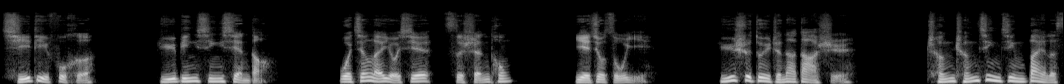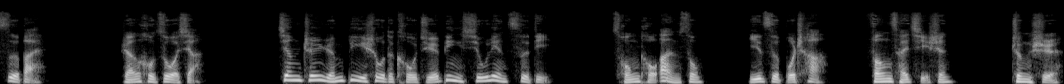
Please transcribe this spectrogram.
其地复合。于冰心羡道：“我将来有些此神通，也就足矣。”于是对着那大石，诚诚敬敬拜了四拜。然后坐下，将真人必受的口诀并修炼次第，从头暗诵，一字不差，方才起身。正是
